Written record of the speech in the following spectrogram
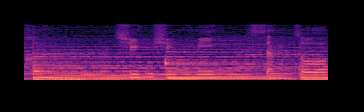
何须寻觅僧踪？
